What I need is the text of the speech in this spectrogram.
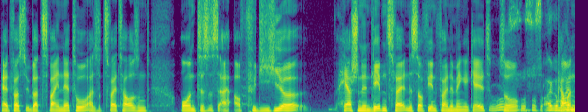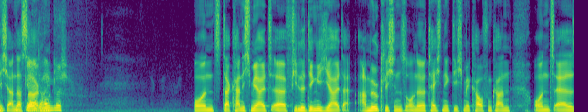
etwas über zwei netto, also 2000 und das ist äh, auch für die hier herrschenden Lebensverhältnisse auf jeden Fall eine Menge Geld. So das ist kann man nicht anders Geld sagen. Eigentlich. Und da kann ich mir halt äh, viele Dinge hier halt ermöglichen, so, ne? Technik, die ich mir kaufen kann. Und äh,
